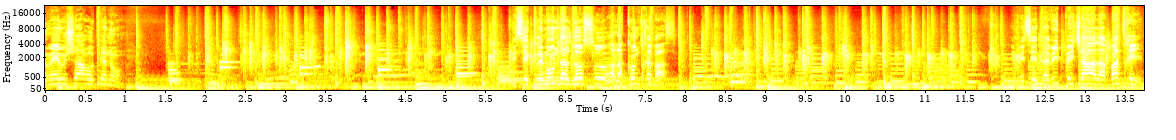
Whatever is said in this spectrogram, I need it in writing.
Noé Houchard au piano. Monsieur Clément Daldosso à la contrebasse. Et Monsieur David Pecha à la batterie.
